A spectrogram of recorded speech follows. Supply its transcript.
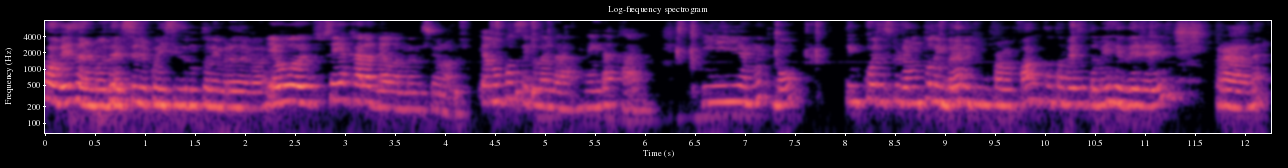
Talvez a irmã dele seja conhecida, não tô lembrando agora. Eu, eu sei a cara dela, mas não sei o nome. Eu não consigo lembrar nem da cara. E é muito bom. Tem coisas que eu já não tô lembrando aqui conforme eu falo, então talvez eu também reveja ele. Pra, né?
